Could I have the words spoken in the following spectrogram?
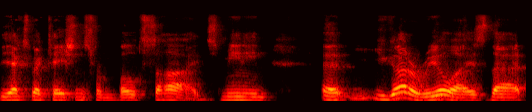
the expectations from both sides. Meaning, uh, you got to realize that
